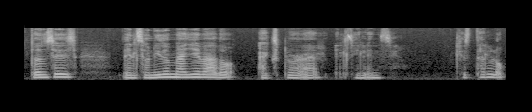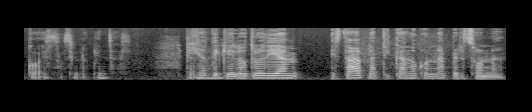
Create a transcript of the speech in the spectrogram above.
Entonces, el sonido me ha llevado a explorar el silencio. Que está loco eso, si lo piensas. Fíjate que el otro día estaba platicando con una persona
